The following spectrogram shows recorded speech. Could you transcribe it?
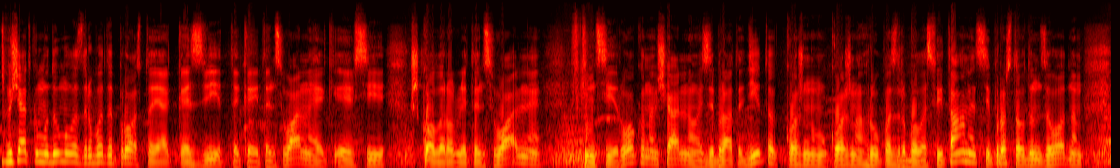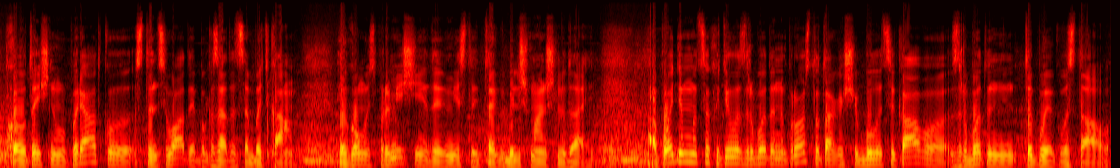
Спочатку ми думали зробити просто як звіт такий танцювальний, як е, всі школи роблять танцювальне в кінці року навчального, зібрати діток. Кожному кожна група зробила свій танець і просто один за одним в хаотичному порядку станцювати і показати це батькам в якомусь приміщенні, де вмістить так більш-менш людей. А потім ми це хотіли зробити не просто так, а щоб було цікаво, зробити типу як виставу.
